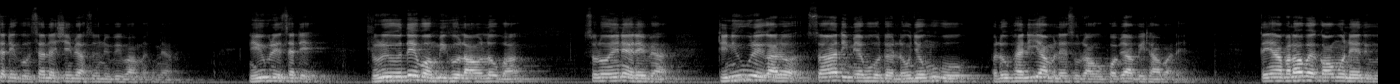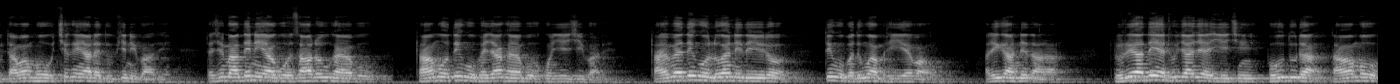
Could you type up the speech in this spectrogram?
7ကိုဆက်လက်ရှင်းပြဆွေးနွေးပေးပါမယ်ခင်ဗျ။နည်းဥပဒေ7လူတွေကိုအသိပေါ်မိကိုလာအောင်လုပ်ပါ ဆိုလိုရင်းနဲ့တဲ့ဗျဒီနည်းဥပဒေကတော့စွမ်းအားတည်မြဲဖို့အတွက်လုံခြုံမှုကိုဘယ်လိုဖန်တီးရမလဲဆိုတာကိုဖော်ပြပေးထားပါတယ်။တင်ဟာဘယ်တော့ပဲကောင်းမွန်တဲ့သူဒါမှမဟုတ်ချစ်ခင်ရတဲ့သူဖြစ်နေပါစေ။တချင်မှာတင့်နေရာကိုအစားထိုးခံရဖို့ဒါမှမဟုတ်တင့်ကိုဖယ်ရှားခံရဖို့အခွင့်အရေးရှိပါတယ်။ဒါပေမဲ့တင့်ကိုလိုအပ်နေသေးရတော့တင့်ကိုဘယ်သူမှမထီရဲပါဘူး။အဓိကနှစ်သာရလူတွေကတင့်ရဲ့ထူးခြားချက်အရေးချင်းဘုဟုတုဒဒါမှမဟုတ်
